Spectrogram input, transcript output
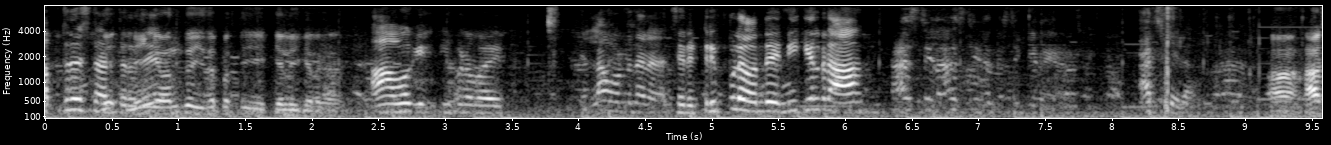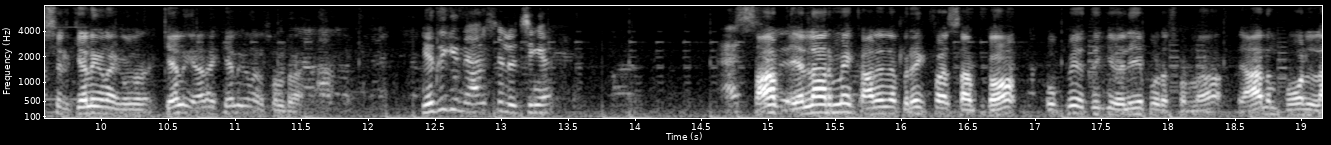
அப்ரஸ்ட் நடத்துறது. நீங்க வந்து இதை பத்தி கேள்வி கேளுங்க. ஆ ஓகே இப்போ நம்ம எல்லாம் ஒண்ணு தானே சரி ட்ரிப்ல வந்து நீ கேளுடா. ஹாஸ்டல் கேளுங்க நான் சொல்றேன். கேளுங்க ஆனா கேளுங்க நான் சொல்றேன் எதுக்கு இந்த ஹேர் வச்சீங்க சாப் எல்லாருமே காலையில பிரேக்ஃபாஸ்ட் சாப்பிட்டோம் குப்பையை தூக்கி வெளியே போட சொன்னோம் யாரும் போடல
